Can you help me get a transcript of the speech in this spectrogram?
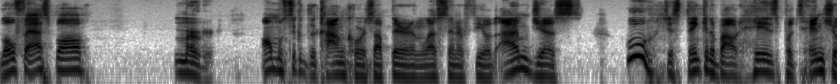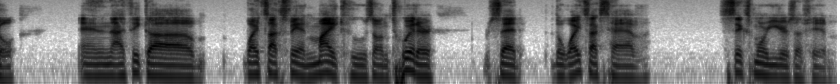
Low fastball, murdered. Almost took the concourse up there in left center field. I'm just, whoo, just thinking about his potential. And I think uh, White Sox fan Mike, who's on Twitter, said the White Sox have six more years of him.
